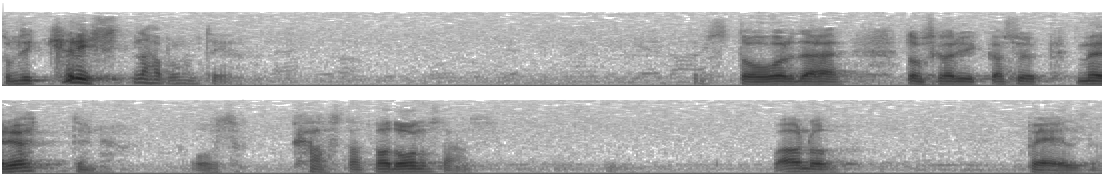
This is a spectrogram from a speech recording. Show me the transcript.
som de kristna har planterat. De står där, de ska ryckas upp med rötterna och kastas var då någonstans? Var då? På elden.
